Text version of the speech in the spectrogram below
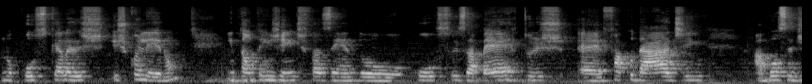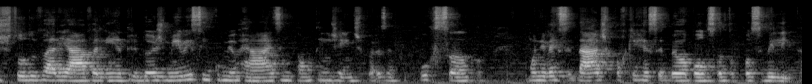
no curso que elas escolheram. Então, tem gente fazendo cursos abertos, é, faculdade. A bolsa de estudo variava ali entre dois mil e cinco mil reais. Então, tem gente, por exemplo, cursando uma universidade porque recebeu a bolsa do Possibilita.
